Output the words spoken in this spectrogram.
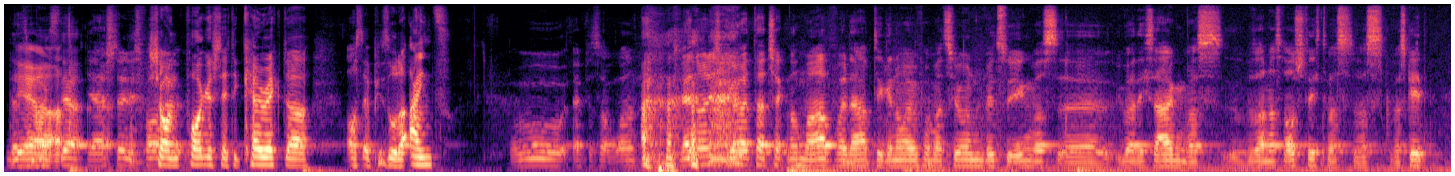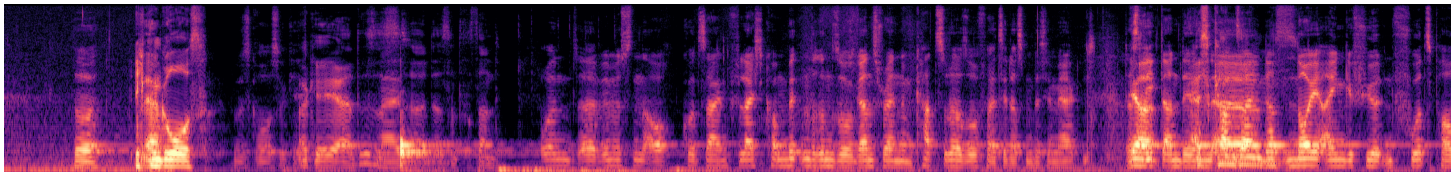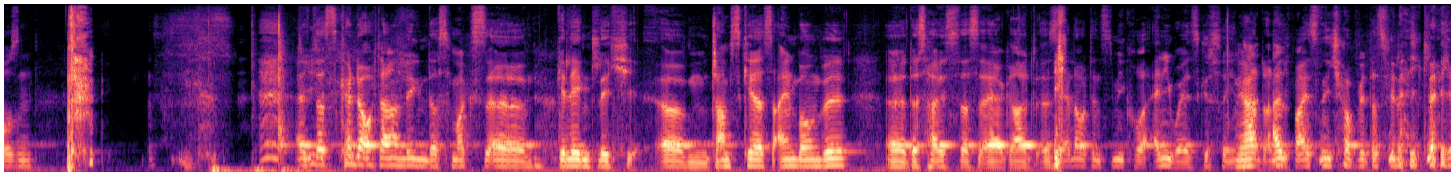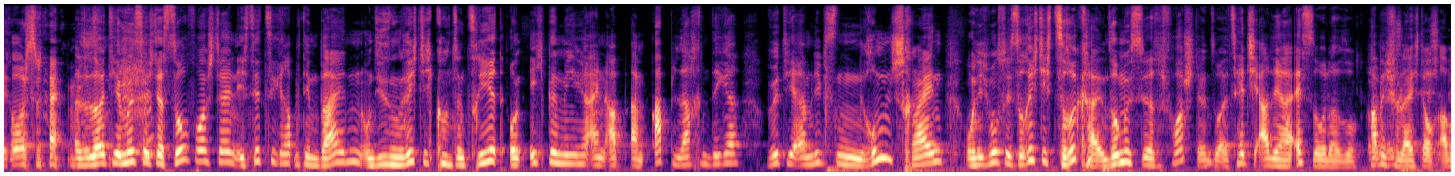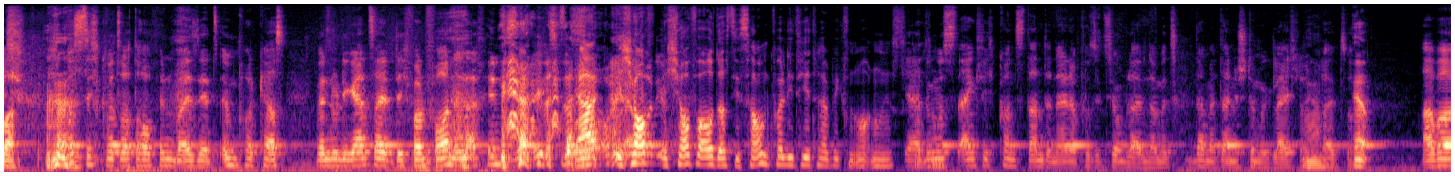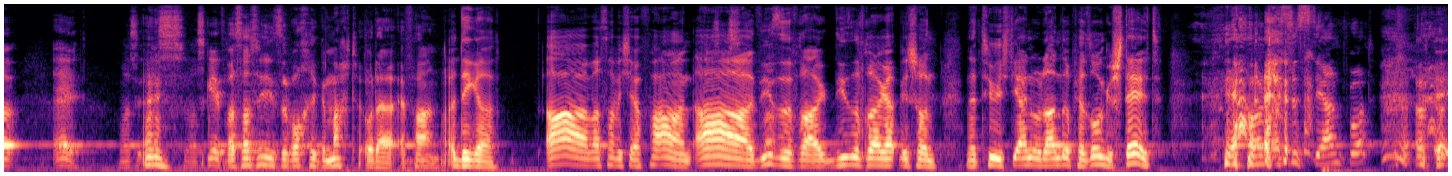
Das Der- Max, der Ja, stell dich vor. schon vorgestellte Charakter aus Episode 1. Uh, Episode 1. Wer noch nicht gehört hat, checkt nochmal ab, weil da habt ihr genaue Informationen. Willst du irgendwas äh, über dich sagen, was besonders raussticht, was, was, was geht? So, Ich Ja. bin groß. du bist groß, okay. Okay, ja, das ist, Nice. äh, das ist interessant. Und äh, wir müssen auch kurz sagen, vielleicht kommen mittendrin so ganz random Cuts oder so, falls ihr das ein bisschen merkt. Das Ja, liegt an den kann sein, neu eingeführten Furzpausen. Also das könnte auch daran liegen, dass Max äh, gelegentlich ähm, Jumpscares einbauen will. Äh, das heißt, dass er gerade äh, sehr laut ins Mikro anyways geschrien Ja, hat und also- ich weiß nicht, ob wir das vielleicht gleich rausschreiben. Also Leute, ihr müsst euch das so vorstellen, ich sitze hier gerade mit den beiden und die sind richtig konzentriert und ich bin mir hier ein ab, am Ablachen, Digga, würde hier am liebsten rumschreien und ich muss mich so richtig zurückhalten. So müsst ihr das vorstellen, so als hätte ich ADHS oder so. Habe ich vielleicht auch, aber... Ich, ich muss dich kurz auch darauf hinweisen, jetzt im Podcast, wenn du die ganze Zeit dich von vorne nach hinten bewegst. Ja, ist auch ich Audio- ich hoffe auch, dass die Soundqualität halbwegs in Ordnung ist. Ja, Also- du musst eigentlich konstant in einer Position bleiben, damit, damit deine Stimme gleich laut bleibt. So. Ja. Aber, ey, was, was, was geht? Was hast du diese Woche gemacht oder erfahren? Ah, Digga. Ah, was habe ich erfahren? Ah, erfahren? diese Frage. Diese Frage hat mir schon natürlich die eine oder andere Person gestellt. Ja, und was ist die Antwort?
